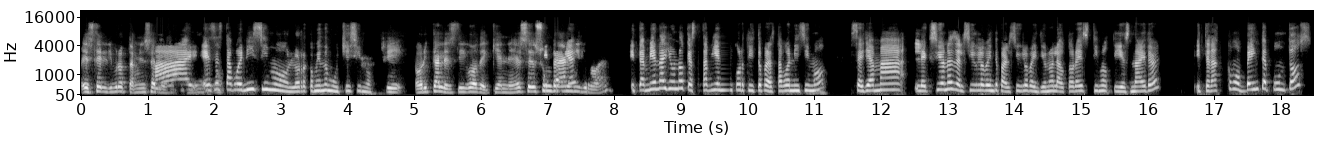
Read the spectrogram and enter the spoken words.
este libro también se Ay, ese está buenísimo, lo recomiendo muchísimo. Sí, ahorita les digo de quién es, es un también, gran libro. ¿eh? Y también hay uno que está bien cortito, pero está buenísimo. Se llama Lecciones del siglo XX para el siglo XXI. El autor es Timothy Snyder y te da como 20 puntos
